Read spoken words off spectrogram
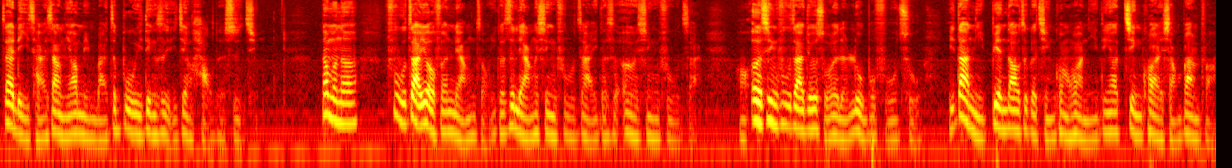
在理财上你要明白，这不一定是一件好的事情。那么呢，负债又分两种，一个是良性负债，一个是恶性负债。哦，恶性负债就是所谓的入不敷出。一旦你变到这个情况的话，你一定要尽快想办法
